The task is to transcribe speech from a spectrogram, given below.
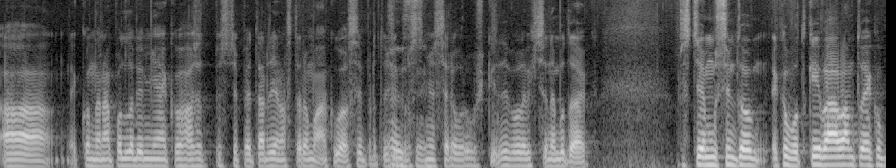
A jako nenapadlo by mě jako házet prostě petardy na staromáku asi, protože Jasně. prostě mě serou roušky, ty vole, víš nebo tak. Prostě musím to, jako odkejvávám to, jako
